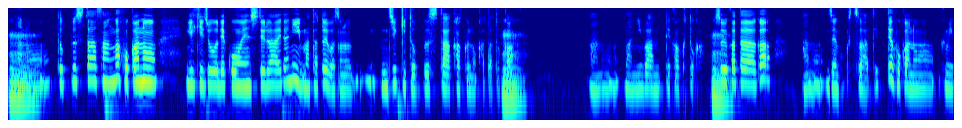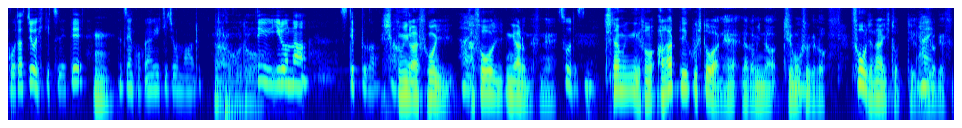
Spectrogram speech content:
うん。あのトップスターさんが他の劇場で公演してる間に、まあ、例えばその次期トップスター格の方とか、うん。あのまあ、2番手格とか、うん。そういう方があの全国ツアーって言って他の組子たちを引き連れてうん。全国の劇場を回る。なるほど。っていういろんなステップが仕組みがすごいはい。多層にあるんですね。そうですね。ちなみにその上がっていく人はねなんかみんな注目するけど、そうじゃない人っていうのがいるわけです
